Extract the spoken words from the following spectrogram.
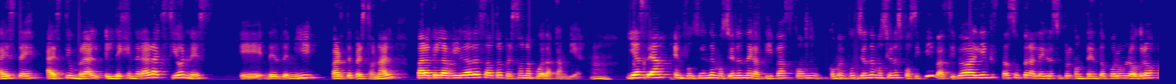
a este, a este umbral, el de generar acciones eh, desde mi parte personal para que la realidad de esa otra persona pueda cambiar. Mm. Ya sea en función de emociones negativas como en función de emociones positivas. Si veo a alguien que está súper alegre, súper contento por un logro,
